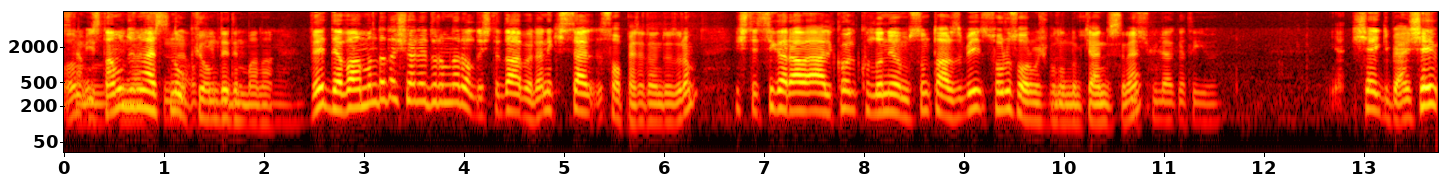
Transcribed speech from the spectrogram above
Oğlum İstanbul Üniversitesi'nde okuyorum dedim bana. Ve devamında da şöyle durumlar oldu işte daha böyle hani kişisel sohbete döndü durum. İşte sigara ve alkol kullanıyor musun tarzı bir soru sormuş bulundum kendisine. İş mülakatı gibi. Şey gibi yani şey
